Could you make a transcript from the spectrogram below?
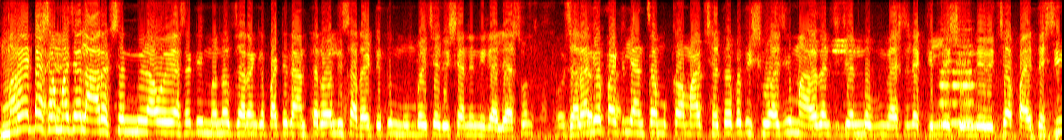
मराठा समाजाला आरक्षण मिळावं यासाठी मनोज जरांगे पाटील आंतरवाली सराटीतून मुंबईच्या दिशेने निघाले असून जरांगे पाटील यांचा मुक्काम आज छत्रपती शिवाजी महाराजांची जन्मभूमी असलेल्या किल्ले शिवनेरीच्या पायथ्याशी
